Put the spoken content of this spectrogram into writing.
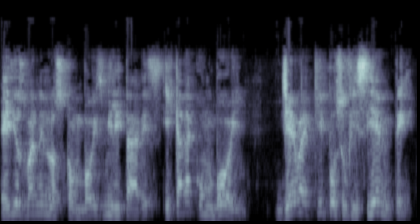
Ellos van en los convoys militares y cada convoy lleva equipo suficiente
